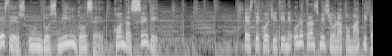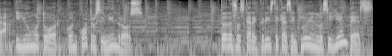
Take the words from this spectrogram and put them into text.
Este es un 2012 Honda Civic. Este coche tiene una transmisión automática y un motor con cuatro cilindros. Todas las características incluyen los siguientes.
